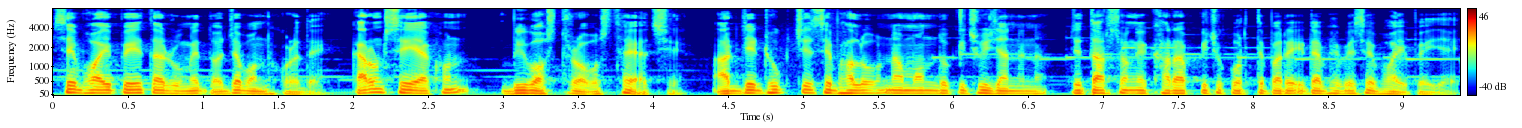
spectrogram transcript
সে ভয় পেয়ে তার রুমের দরজা বন্ধ করে দেয়। কারণ সে এখন বিবস্ত্র অবস্থায় আছে। আর যে ঢুকছে সে ভালো না মন্দ কিছুই জানে না, যে তার সঙ্গে খারাপ কিছু করতে পারে এটা ভেবে সে ভয় পেয়ে যায়।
